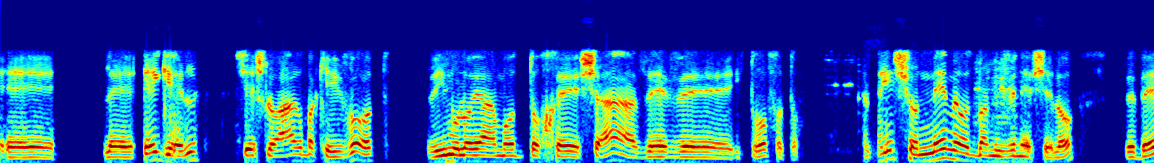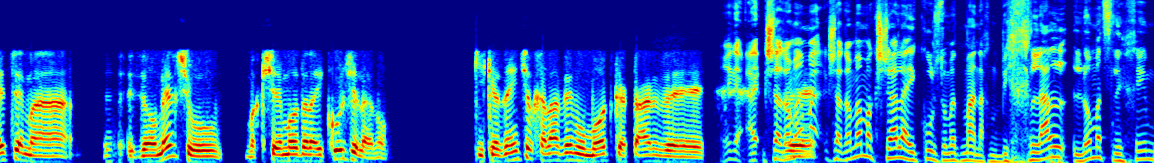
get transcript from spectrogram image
אה, לעגל שיש לו ארבע קיבות, ואם הוא לא יעמוד תוך אה, שעה, הזאב אה, יטרוף אותו. זה שונה מאוד במבנה שלו, ובעצם ה... זה אומר שהוא מקשה מאוד על העיכול שלנו. כי כזאין של חלב אם הוא מאוד קטן ו... רגע, אה, כשאתה, ו... אומר, כשאתה אומר מקשה על העיכול, זאת אומרת מה, אנחנו בכלל לא מצליחים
